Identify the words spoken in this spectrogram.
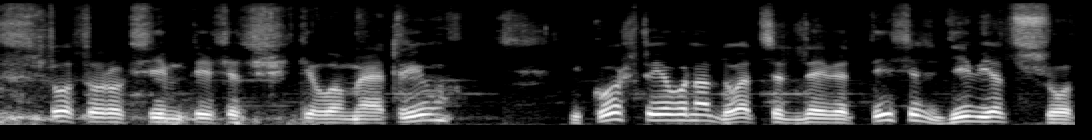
147 тисяч кілометрів і коштує вона 29 тисяч 900.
